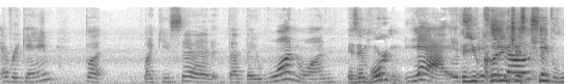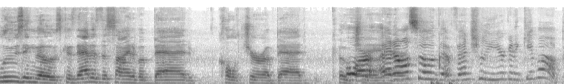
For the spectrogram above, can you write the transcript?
every game, but like you said, that they won one. is important. Yeah, Because you couldn't just keep losing those, because that is the sign of a bad culture, a bad coaching. or and also eventually you're going to give up.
